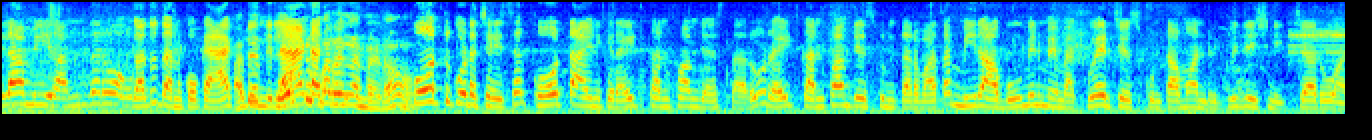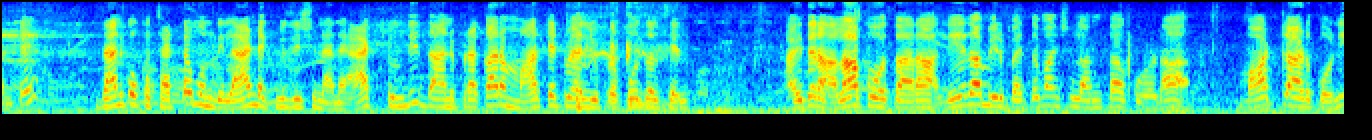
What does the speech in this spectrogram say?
ఇలా మీరందరూ కాదు దానికి ఒక యాక్ట్ ఉంది. ల్యాండ్ కోర్టు కూడా చేయి సార్. కోర్టు ఆయనకి రైట్ కన్ఫర్మ్ చేస్తారు. రైట్ కన్ఫర్మ్ చేసుకున్న తర్వాత మీరు ఆ భూమిని మేము అక్వైర్ చేసుకుంటాము అని రిక్విజిషన్ ఇచ్చారు అంటే దానికి ఒక చట్టం ఉంది. ల్యాండ్ అక్విజిషన్ అనే యాక్ట్ ఉంది. దాని ప్రకారం మార్కెట్ వాల్యూ ప్రపోజల్స్ ఎంత అయితే అలా పోతారా? లేదా మీరు పెద్ద మనుషులంతా కూడా మాట్లాడుకొని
